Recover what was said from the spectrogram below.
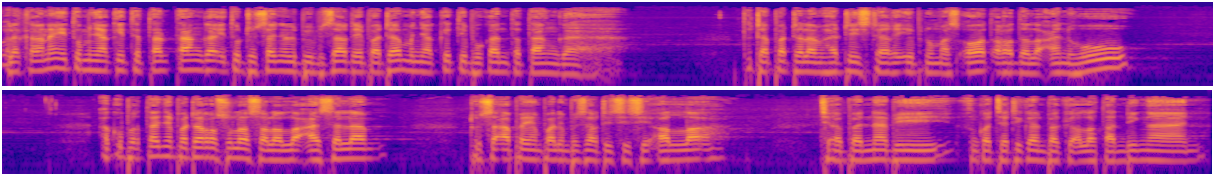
Oleh karena itu menyakiti tetangga itu dosanya lebih besar daripada menyakiti bukan tetangga. Terdapat dalam hadis dari Ibnu Mas'ud radhiallahu anhu, aku bertanya pada Rasulullah sallallahu alaihi wasallam, dosa apa yang paling besar di sisi Allah? Jawaban Nabi, engkau jadikan bagi Allah tandingan,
